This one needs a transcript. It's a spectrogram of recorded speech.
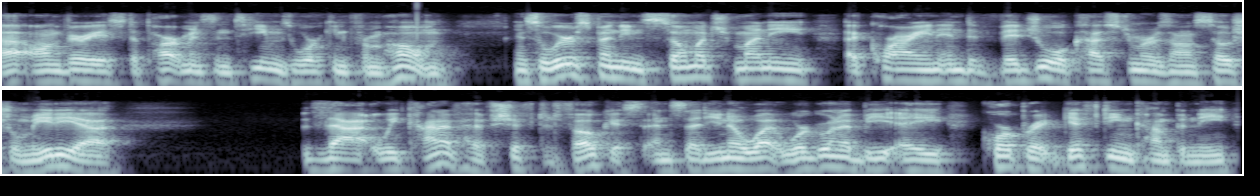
uh, on various departments and teams working from home. And so we were spending so much money acquiring individual customers on social media that we kind of have shifted focus and said, you know what, we're going to be a corporate gifting company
